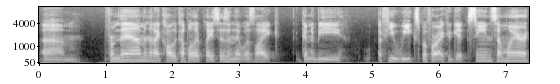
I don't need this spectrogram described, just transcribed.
um, from them, and then I called a couple other places, and it was like gonna be a few weeks before I could get seen somewhere,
